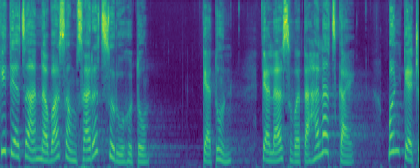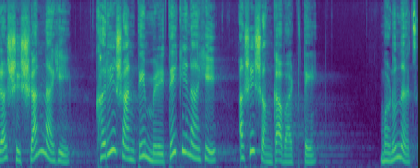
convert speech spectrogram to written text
की त्याचा नवा संसारच सुरू होतो. त्यातून त्याला स्वतःलाच काय? पण त्याच्या शिष्यांनाही खरी शांती मिळते की नाही अशी शंका वाटते. म्हणूनच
